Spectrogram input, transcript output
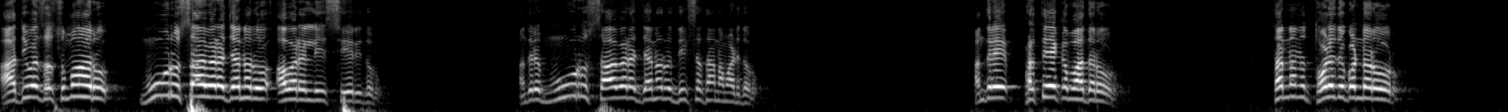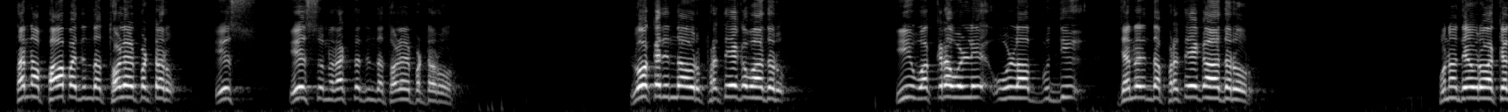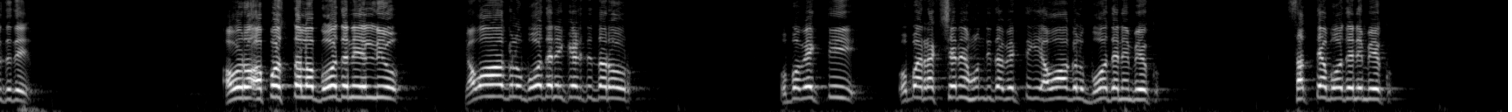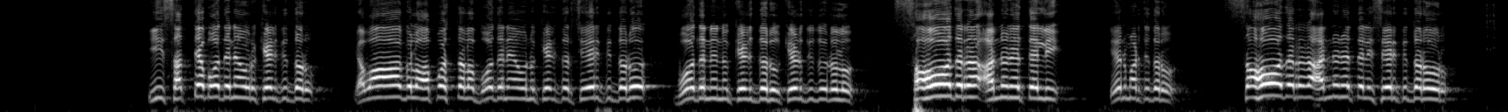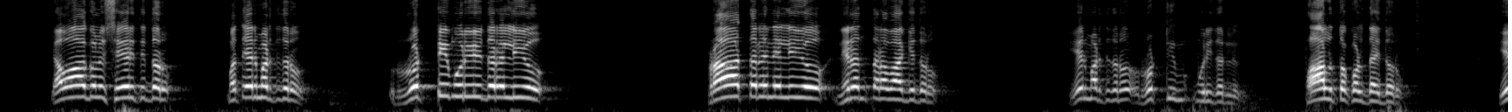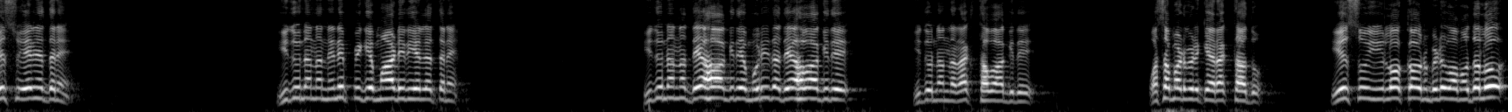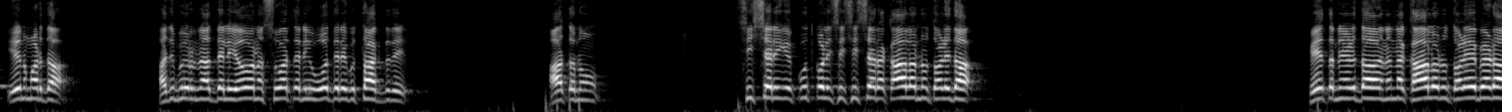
ಆ ದಿವಸ ಸುಮಾರು ಮೂರು ಸಾವಿರ ಜನರು ಅವರಲ್ಲಿ ಸೇರಿದರು. ಅಂದರೆ ಮೂರು ಸಾವಿರ ಜನರು ದೀಕ್ಷಾಸ್ನಾನ ಮಾಡಿದರು. ಅಂದರೆ ಪ್ರತ್ಯೇಕವಾದರವರು. ತನ್ನನ್ನು ತೊಳೆದುಕೊಂಡರವರು. ತನ್ನ ಪಾಪದಿಂದ ತೊಳೆಯಲ್ಪಟ್ಟರು. ಯೇಸು, ಯೇಸುನ ರಕ್ತದಿಂದ ತೊಳೆಯಲ್ಪಟ್ಟರವರು. ಲೋಕದಿಂದ ಅವರು ಪ್ರತ್ಯೇಕವಾದರು. ಈ ವಕ್ರ ಒಳ್ಳೆ, ಉಳ್ಳ ಬುದ್ಧಿ ಜನರಿಂದ ಪ್ರತ್ಯೇಕ ಆದರವರು. ಪುನಃ ದೇವರು ವಾಕ್ಯ ಹೇಳ್ತದೆ ಅವರು ಅಪಸ್ತಲ ಬೋಧನೆಯಲ್ಲಿಯೂ ಯಾವಾಗಲೂ ಬೋಧನೆ ಕೇಳ್ತಿದ್ದರು ಅವರು. ಒಬ್ಬ ವ್ಯಕ್ತಿ, ಒಬ್ಬ ರಕ್ಷಣೆ ಹೊಂದಿದ ವ್ಯಕ್ತಿಗೆ ಯಾವಾಗಲೂ ಬೋಧನೆ ಬೇಕು. ಸತ್ಯ ಬೋಧನೆ ಬೇಕು. ಈ ಸತ್ಯ ಬೋಧನೆ ಅವರು ಕೇಳ್ತಿದ್ದರು. ಯಾವಾಗಲೂ ಅಪಸ್ತಲ ಬೋಧನೆಯನ್ನು ಕೇಳ್ತಿದ್ದರು ಸೇರುತ್ತಿದ್ದರು ಬೋಧನೆಯನ್ನು ಕೇಳಿದ್ದರು ಕೇಳುತ್ತಿದ್ದರು ಸಹೋದರ ಅನ್ಯೋನ್ಯತೆಯಲ್ಲಿ ಏನು ಮಾಡ್ತಿದ್ದರು? ಸಹೋದರರ ಅನ್ಯೋನ್ಯತೆಯಲ್ಲಿ ಸೇರುತ್ತಿದ್ದರು ಅವರು. ಯಾವಾಗಲೂ ಸೇರುತ್ತಿದ್ದರು ಮತ್ತೇನು ಮಾಡ್ತಿದ್ದರು? ರೊಟ್ಟಿ ಮುರಿಯುವುದರಲ್ಲಿಯೂ, ಪ್ರಾರ್ಥನೆಯಲ್ಲಿಯೂ ನಿರಂತರವಾಗಿದ್ದರು. ಏನು ಮಾಡ್ತಿದ್ದರು? ರೊಟ್ಟಿ ಮುರಿದರಲ್ಲಿ ಪಾಲು ತಗೊಳ್ತಾ ಇದ್ದರು. ಯೇಸು ಏನಿದ್ದಾನೆ ಇದು ನನ್ನ ನೆನಪಿಗೆ ಮಾಡಿರಿ ಎಲ್ಲತ್ತಾನೆ ಇದು ನನ್ನ ದೇಹವಾಗಿದೆ, ಮುರಿದ ದೇಹವಾಗಿದೆ. ಇದು ನನ್ನ ರಕ್ತವಾಗಿದೆ. ಹೊಸ ಮಾಡಬೇಡಿಕೆ ರಕ್ತ ಅದು. ಯೇಸು ಈ ಲೋಕವನ್ನು ಬಿಡುವ ಮೊದಲು ಏನು ಮಾಡ್ದ? ಹದಿಮೂರನೇ ಅಧ್ಯಾಯದಲ್ಲಿ ಯೋವನ ಸುವಾರ್ತೆ ನೀವು ಓದಿದರೆ ಗೊತ್ತಾಗ್ತದೆ. ಆತನು ಶಿಷ್ಯರಿಗೆ ಕೂತ್ಕೊಳ್ಳಿಸಿ ಶಿಷ್ಯರ ಕಾಲನ್ನು ತೊಳೆದ. ಪೇತನ ಹೇಳ್ದ, ನನ್ನ ಕಾಲನ್ನು ತೊಳೆಯಬೇಡ.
